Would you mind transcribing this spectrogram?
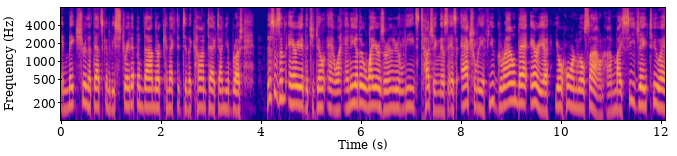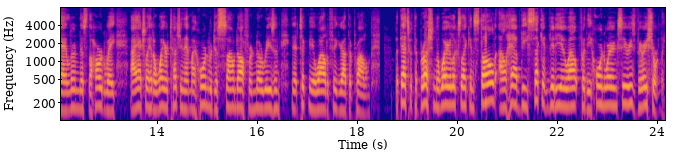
and make sure that that's going to be straight up and down there connected to the contact on your brush. This is an area that you don't want any other wires or any other leads touching this, as actually if you ground that area, your horn will sound. On my CJ2A, I learned this the hard way. I actually had a wire touching that, my horn would just sound off for no reason, and it took me a while to figure out the problem. But that's what the brush and the wire looks like installed. I'll have the second video out for the horn wiring series very shortly.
